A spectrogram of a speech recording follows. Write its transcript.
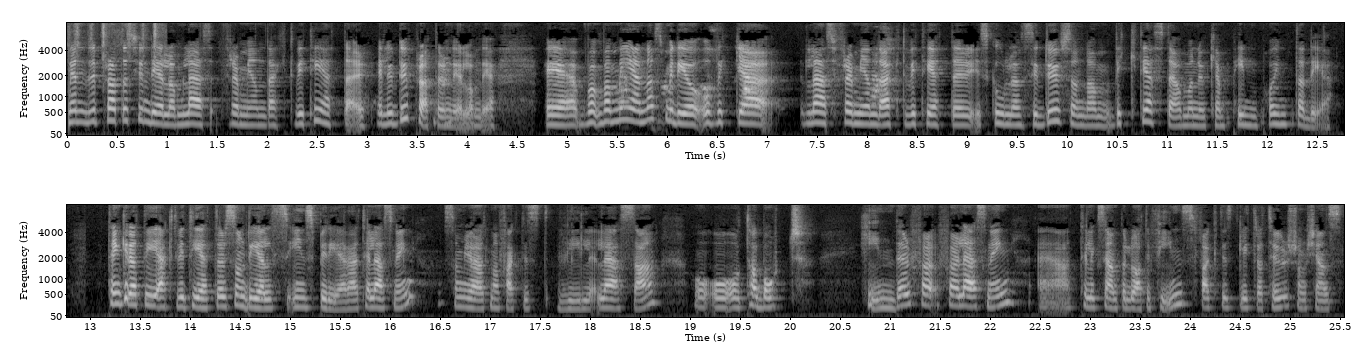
Men det pratas ju en del om läsfrämjande aktiviteter, eller du pratar en del om det. Eh, vad, vad, menas med det och vilka läsfrämjande aktiviteter i skolan ser du som de viktigaste om man nu kan pinpointa det? Tänker att det är aktiviteter som dels inspirerar till läsning, som gör att man faktiskt vill läsa och, och, och tar bort hinder för, för läsning. Eh, till exempel då att det finns faktiskt litteratur som känns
